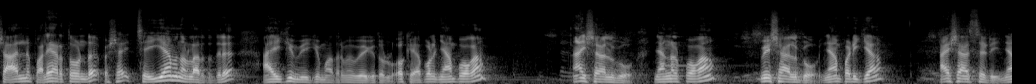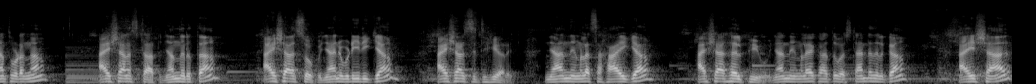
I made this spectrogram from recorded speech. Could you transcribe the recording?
ഷാലിന് പല അർത്ഥമുണ്ട്. പക്ഷേ ചെയ്യാമെന്നുള്ള അർത്ഥത്തിൽ ഐക്യം വീക്കും മാത്രമേ ഉപയോഗിക്കത്തുള്ളൂ. ഓക്കെ അപ്പോൾ ഞാൻ പോകാം. I shall go. ഞങ്ങൾ പോകാം. We shall go. ഞാൻ പഠിക്കാം. I shall study. ഞാൻ തുടങ്ങാം. I shall start. ഞാൻ നിർത്താം. I shall stop. ഞാൻ ഇവിടെ ഇരിക്കാം. ഐ ഷാൽ സിറ്റ് ഹിയർ ഞാൻ നിങ്ങളെ സഹായിക്കാം. I shall help you. ഞാൻ നിങ്ങളെ കാത്ത് ബസ് സ്റ്റാൻഡിൽ നിൽക്കാം. I shall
